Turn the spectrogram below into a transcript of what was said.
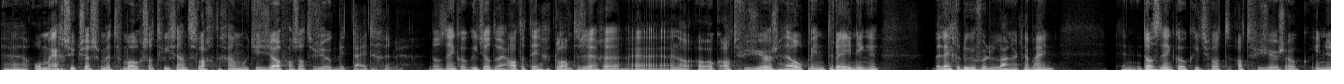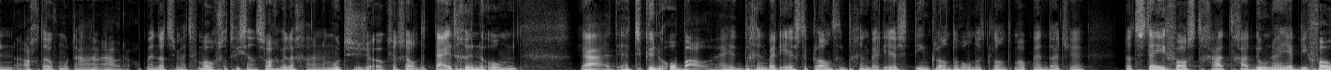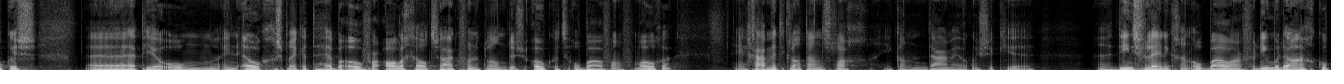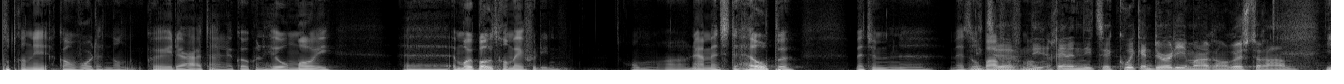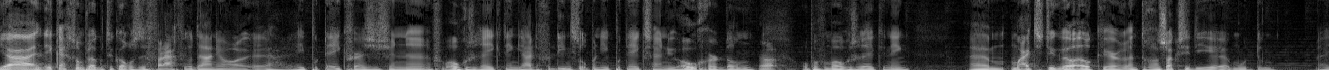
eh, om echt succesvol met vermogensadvies aan de slag te gaan, moet je zelf als adviseur ook de tijd gunnen. Dat is denk ik ook iets wat wij altijd tegen klanten zeggen. Hè, en ook adviseurs helpen in trainingen. Beleggen je voor de lange termijn. En dat is denk ik ook iets wat adviseurs ook in hun achterhoofd moeten aanhouden. Op het moment dat ze met vermogensadvies aan de slag willen gaan, moeten ze ook zichzelf de tijd gunnen om ja, het, te kunnen opbouwen. Hè. Het begint bij de eerste klant, het begint bij de eerste 10 klanten, 100 klanten. Op het moment dat je dat stevast gaat, gaat doen, hè, je hebt die focus, heb je om in elk gesprek het te hebben over alle geldzaken van een klant. Dus ook het opbouwen van vermogen. En je gaat met die klant aan de slag. Je kan daarmee ook een stukje eh, dienstverlening gaan opbouwen, een verdienmodel aangekoppeld kan, kan worden, dan kun je daar uiteindelijk ook een heel mooi, uh, een mooi boterham mee verdienen. Om nou ja, mensen te helpen met hun uh, met het opbouwen van vermogen. Niet, geen, niet quick and dirty, maar gewoon rustig aan. Ja, en ik krijg soms ook natuurlijk al eens de vraag, veel Daniel, ja, hypotheek versus een uh, vermogensrekening. Ja, de verdiensten op een hypotheek zijn nu hoger dan ja. op een vermogensrekening. Um, maar het is natuurlijk wel elke keer een transactie die je moet doen.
